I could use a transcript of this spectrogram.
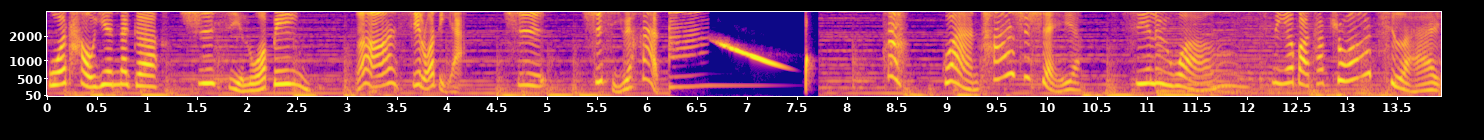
我讨厌那个施洗罗宾啊，西罗底呀，是施洗约翰。哼，管他是谁呀，西律王，你要把他抓起来！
